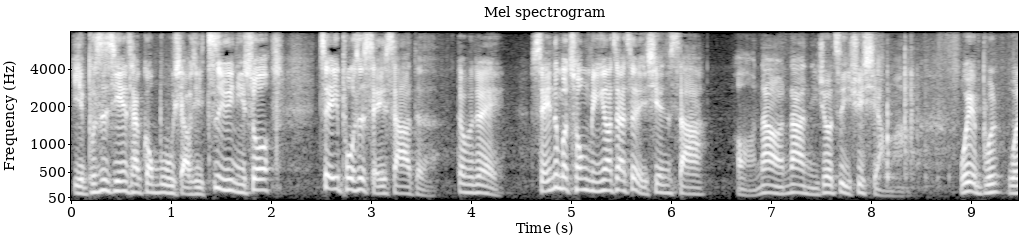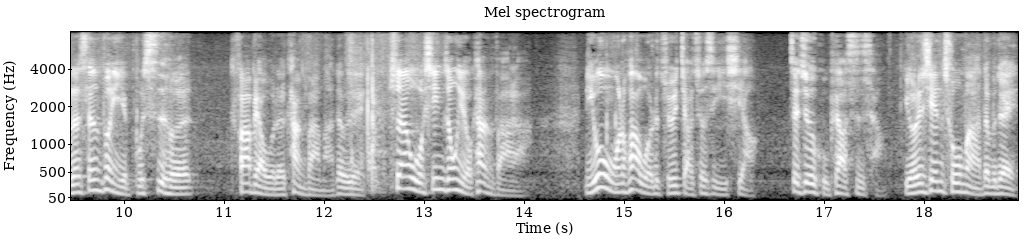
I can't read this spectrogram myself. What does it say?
也不是今天才公布消息。至于你说这一波是谁杀的，对不对？谁那么聪明要在这里先杀？哦，那那你就自己去想嘛，我也不，我的身份也不适合发表我的看法嘛，对不对？虽然我心中有看法啦，你问我的话，我的嘴角就是一笑，这就是股票市场，有人先出嘛，对不对？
